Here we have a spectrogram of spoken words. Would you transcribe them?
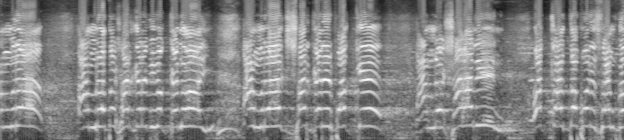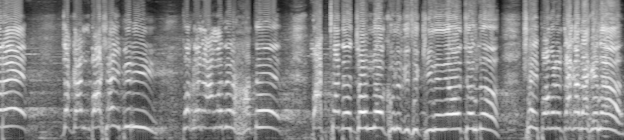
আমরা আমরা তো সরকারের বিপক্ষে নই। আমরা সরকারের পক্ষে, আমরা সারাদিন অক্লান্ত পরিশ্রম করে যখন বাসায় ফিরি তখন আমাদের হাতে বাচ্চাদের জন্য কোনো কিছু কিনে নেওয়ার জন্য সেই পকেটে টাকা থাকে না।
